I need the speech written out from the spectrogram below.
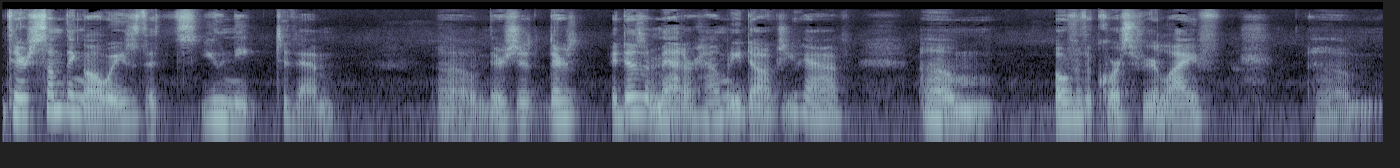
there's something always that's unique to them. Um, there's just there's it doesn't matter how many dogs you have um, over the course of your life. Um,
